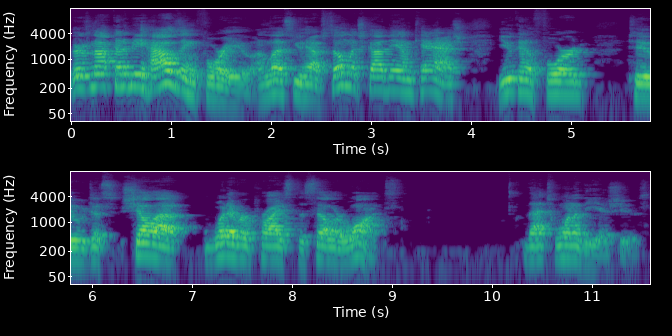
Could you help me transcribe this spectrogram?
There's not going to be housing for you unless you have so much goddamn cash you can afford to just shell out whatever price the seller wants. That's one of the issues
